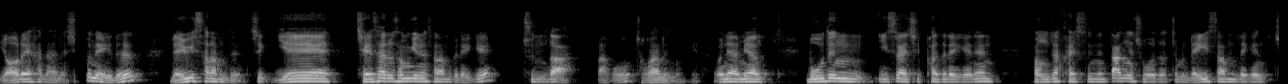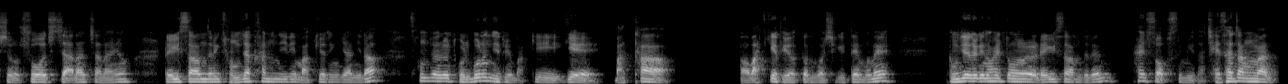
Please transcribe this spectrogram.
열의 하나는 10분의 1을 레위 사람들, 즉 예 제사를 섬기는 사람들에게 준다 라고 정하는 겁니다. 왜냐하면 모든 이스라엘 지파들에게는 경작할 수 있는 땅이 주어졌지만 레위 사람들에게는 주- 주어지지 않았잖아요. 레위 사람들은 경작하는 일이 맡겨진 게 아니라 성전을 돌보는 일을 맡기게 맡아 어, 맡게 되었던 것이기 때문에 경제적인 활동을 레위 사람들은 할 수 없습니다. 제사장만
